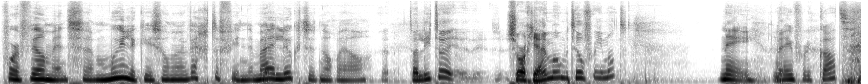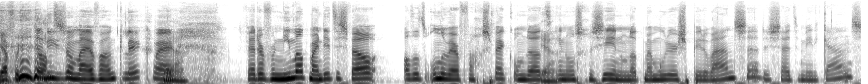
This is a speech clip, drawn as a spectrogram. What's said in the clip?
voor veel mensen moeilijk is om een weg te vinden. Mij lukt het nog wel. Talita, zorg jij momenteel voor iemand? Nee, nee. alleen voor de kat. Ja, voor kat. die is van mij afhankelijk. Maar ja. verder voor niemand. Maar dit is wel altijd onderwerp van gesprek, omdat in ons gezin, omdat mijn moeder is Peruaanse, dus Zuid-Amerikaans.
